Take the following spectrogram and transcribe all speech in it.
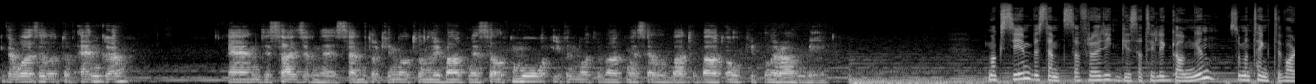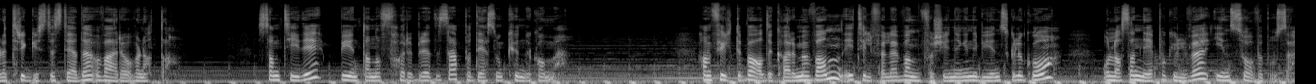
there was a lot of anger and decisiveness. I'm talking not only about myself more even not about myself but about all people around me Maxim bestemte seg for å rigge seg til i gangen, som han tenkte var det tryggeste stedet å være over natta. Samtidig begynte han å forberede seg på det som kunne komme. Han fylte badekaret med vann i tilfelle vannforsyningen i byen skulle gå, og la seg ned på gulvet i en sovepose.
